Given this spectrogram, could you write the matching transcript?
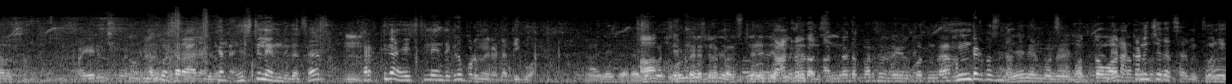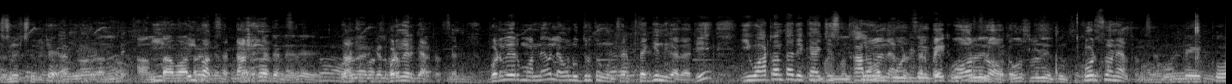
కలుస్తుంది? అనుకో సార్ హెస్ట్ లైన్ ఉంది కదా సార్. కరెక్ట్గా హెస్ట్ లైన్ దగ్గర పొడవేరు దిగువ. హండ్రెడ్ పర్సెంట్ వెళ్ళిపోతుందా హండ్రెడ్ పర్సెంట్ అదే నేను మొన్న మొత్తం నేను అక్కడ నుంచే కదా సార్ మీకు ఫోన్ చేసి వచ్చింది అంతా వాటర్ వెళ్ళిపోతుంది సార్ దాంట్లో అదే అదే. దాంట్లో బుడమేరుకి వెళ్తారు సార్. బుడమేరు మొన్న లెవెల్ ఉధృతంగా ఉంది సార్. తగ్గింది కదా అది. ఈ వాటర్ అంతా అది క్యాచ్ చేసుకుని కాలంలోనే వెళ్తుంది సార్. బయట ఓవర్ఫ్లో అవుతుంది. కోర్సులోనే వెళ్తుంది సార్. ఎక్కువ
